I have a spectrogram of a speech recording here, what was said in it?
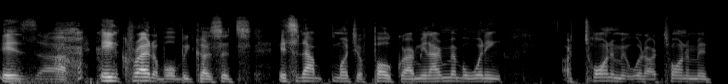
is uh, incredible because it's it's not much of poker. I mean, I remember winning a tournament with our tournament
